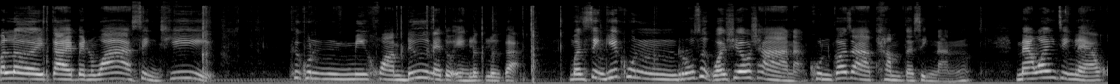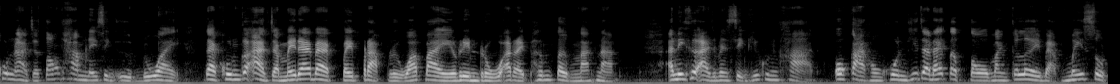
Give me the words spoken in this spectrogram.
มันเลยกลายเป็นว่าสิ่งที่คือคุณมีความดื้อในตัวเองลึกๆอะ่ะ เหมือนสิ่งที่คุณรู้สึกว่าเชี่ยวชาญอะ่ะ คุณก็จะทำแต่สิ่งนั้น แม้ว่าจริงๆแล้วคุณอาจจะต้องทำในสิ่งอื่นด้วย แต่คุณก็อาจจะไม่ได้แบบไปปรับหรือว่าไปเรียนรู้อะไรเพิ่มเติมมากนัก อันนี้คืออาจจะเป็นสิ่งที่คุณขาด โอกาสของคุณที่จะได้เติบโตมันก็เลยแบบไม่สุด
